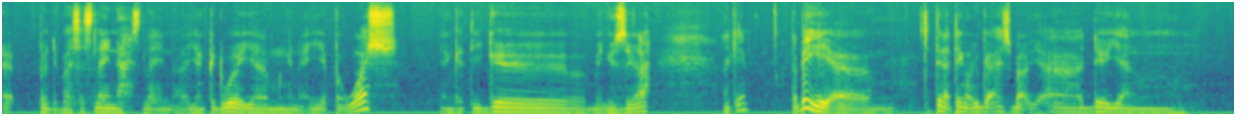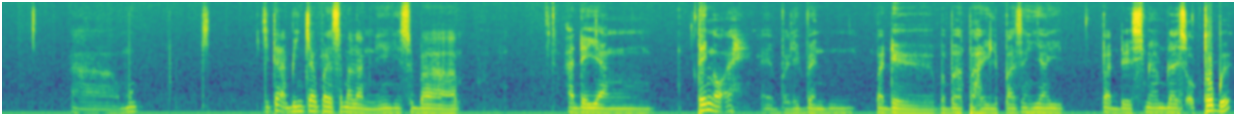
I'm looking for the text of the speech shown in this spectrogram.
Apple devices lain lah. Selain uh, yang kedua ia mengenai Apple Watch yang ketiga Mac user lah. Okay tapi um, kita nak tengok juga sebab uh, ada yang uh, kita nak bincang pada semalam ni sebab ada yang tengok eh event pada beberapa hari lepas eh, yang pada 19 Oktober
